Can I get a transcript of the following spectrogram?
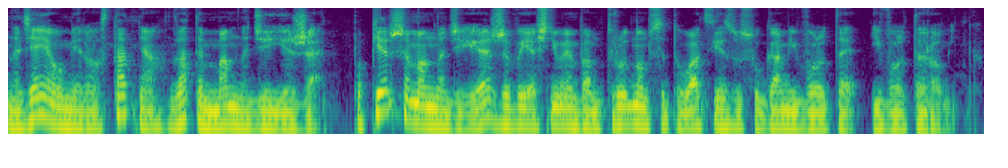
Nadzieja umiera ostatnia, zatem mam nadzieję, że po pierwsze, mam nadzieję, że wyjaśniłem Wam trudną sytuację z usługami Volte i Volte Roaming.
